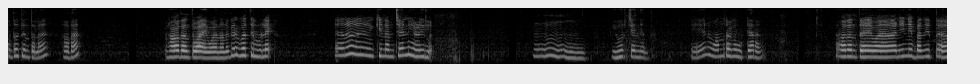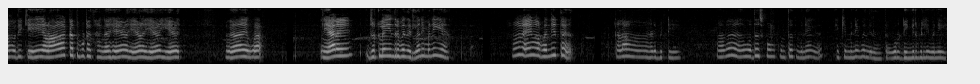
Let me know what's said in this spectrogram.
ಮುದ್ದತಿ ಅಂತಲ್ಲ ಹೌದಾ ಹೌದಂತವ ಇವ ನನಗೆ ಗೊತ್ತಿಲ್ಲ ಬಿಳೆ ಯಾರೋ ಈಕಿ ನಮ್ಮ ಚೆನ್ನಿ ಹೇಳಿಲ್ಲ ಇವ್ರು ಚೆನ್ನಿ ಅಂತ ಏನು ಒಂದ್ರಾಗ ಹುಟ್ಟ್ಯಾರ? ಹೌದಂತ ನಿನ್ನೆ ಬಂದಿತ್ತ ಮುದುಕಿ ಎಲ್ಲಾ ಬಿಟ್ಟತ್ ಹಂಗ, ಹೇಳಿ ಹೇಳಿ ಹೇಳಿ ಹೇಳಿ. ಇವ, ಯಾರೇ, ಜುಟ್ಲ ಇಂದ್ರ ಬಂದಿಲ್ಲ ನಿಮ್ಮ ಮನೆಗೆ? ಹಾಂ ಇವ ಬಂದಿತ್ತ. ಕಳ ಹಿಡ್ಬಿಟ್ಟು. ಅವ ಓದಿಸ್ಕೊಂಡು ಕುಂತದ ಮನ್ಯಾಗ, ಈಕೆ ಮನೆಗೆ ಬಂದಿರಂತ, ಊರು ಡಿಂಗಿರ್ ಬಿಲ್ಲಿ ಮನೆಗೆ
